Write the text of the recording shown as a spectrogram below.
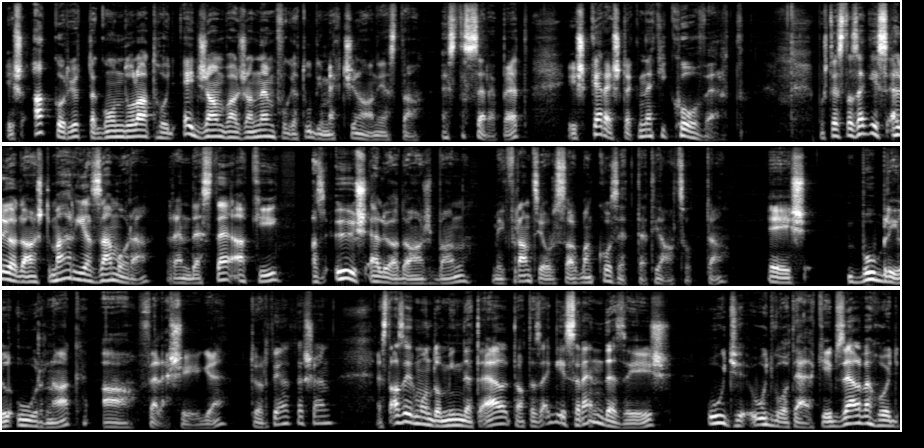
és akkor jött a gondolat, hogy egy Jean Valjean nem fogja tudni megcsinálni ezt a, ezt a szerepet, és kerestek neki covert. Most ezt az egész előadást Mária Zamora rendezte, aki az ős előadásban, még Franciaországban Kozettet játszotta, és Bublil úrnak a felesége, történetesen. Ezt azért mondom mindet el, tehát az egész rendezés úgy, úgy volt elképzelve, hogy,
